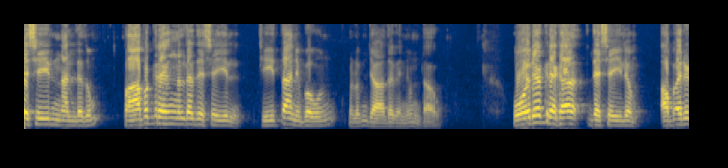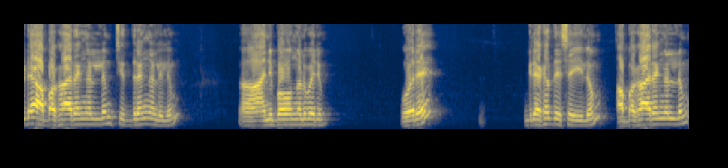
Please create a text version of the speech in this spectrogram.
ദശയിൽ നല്ലതും പാപഗ്രഹങ്ങളുടെ ദശയിൽ ചീത്ത അനുഭവങ്ങളും ജാതകന് ഉണ്ടാവും. ഓരോ ഗ്രഹ ദശയിലും അവരുടെ അപകാരങ്ങളിലും ചിത്രങ്ങളിലും അനുഭവങ്ങൾ വരും. ഒരേ ഗ്രഹദശയിലും അപകാരങ്ങളിലും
